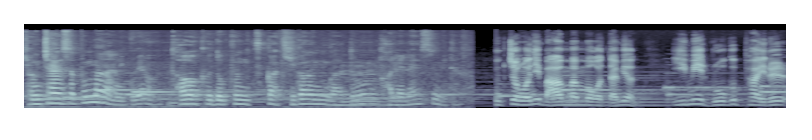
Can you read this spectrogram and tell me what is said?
경찰서뿐만 아니고요. 더 그 높은 국가 기관과도 거래를 했습니다. 국정원이 마음만 먹었다면 이미 로그 파일을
